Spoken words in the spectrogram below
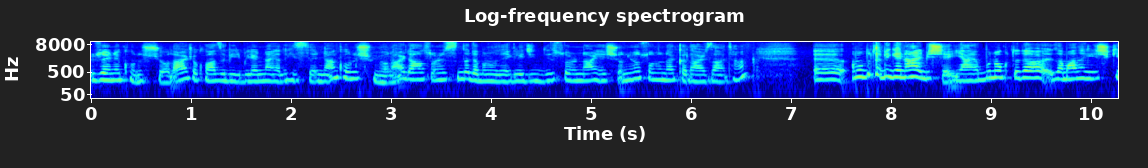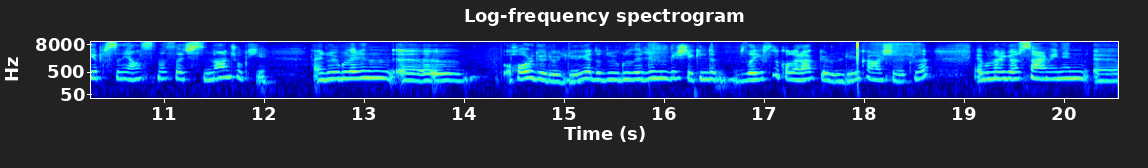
üzerine konuşuyorlar. Çok fazla birbirlerinden ya da hislerinden konuşmuyorlar. Daha sonrasında da bununla ilgili ciddi sorunlar yaşanıyor sonuna kadar zaten. E, ama bu tabii genel bir şey. Yani bu noktada zamanın ilişki yapısını yansıtması açısından çok iyi. Hani duyguların e, hor görüldüğü ya da duyguların bir şekilde zayıflık olarak görüldüğü karşılıklı ve bunları göstermenin e,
